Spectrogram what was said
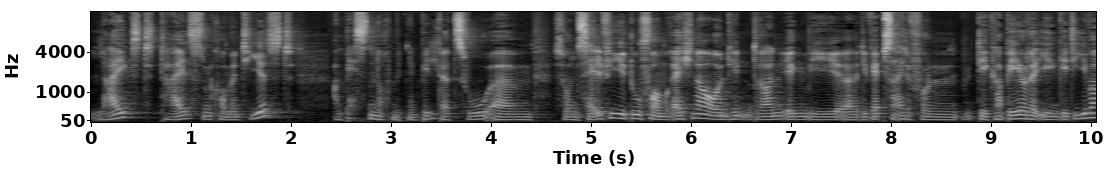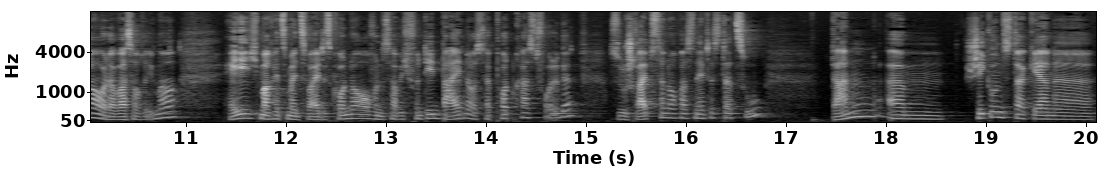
likest, teilst und kommentierst, am besten noch mit einem Bild dazu, ähm, so ein Selfie, du vorm Rechner und hinten dran irgendwie äh, die Webseite von DKB oder ING Diva oder was auch immer. Hey, ich mache jetzt mein zweites Konto auf und das habe ich von den beiden aus der Podcast-Folge. Also du schreibst da noch was Nettes dazu. Dann ähm, schick uns da gerne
